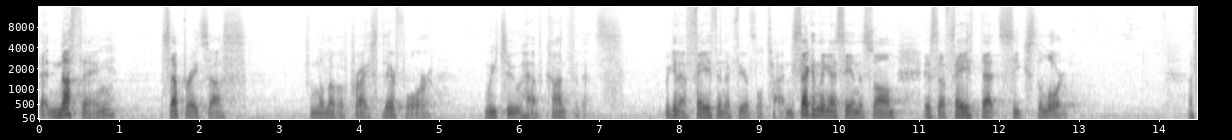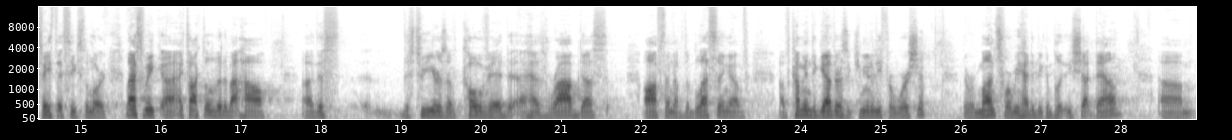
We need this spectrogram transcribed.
that nothing separates us from the love of Christ. Therefore, we too have confidence. We can have faith in a fearful time. The second thing I see in this psalm is a faith that seeks the Lord. A faith that seeks the Lord. Last week, uh, I talked a little bit about how uh, this, this two years of COVID uh, has robbed us often of the blessing of, of coming together as a community for worship. There were months where we had to be completely shut down. Um,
